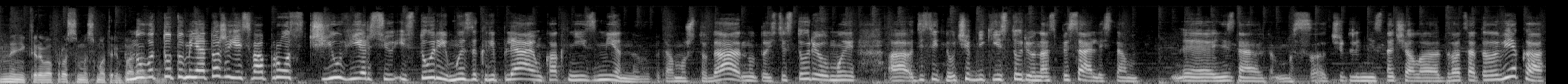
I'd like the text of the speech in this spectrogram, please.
на некоторые вопросы мы смотрим по Ну вот тут у меня тоже есть вопрос, чью версию истории мы закрепляем как неизменную, потому что, да, ну то есть историю мы, а, действительно, учебники истории у нас писались там не знаю, там, с, чуть ли не с начала 20 века,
